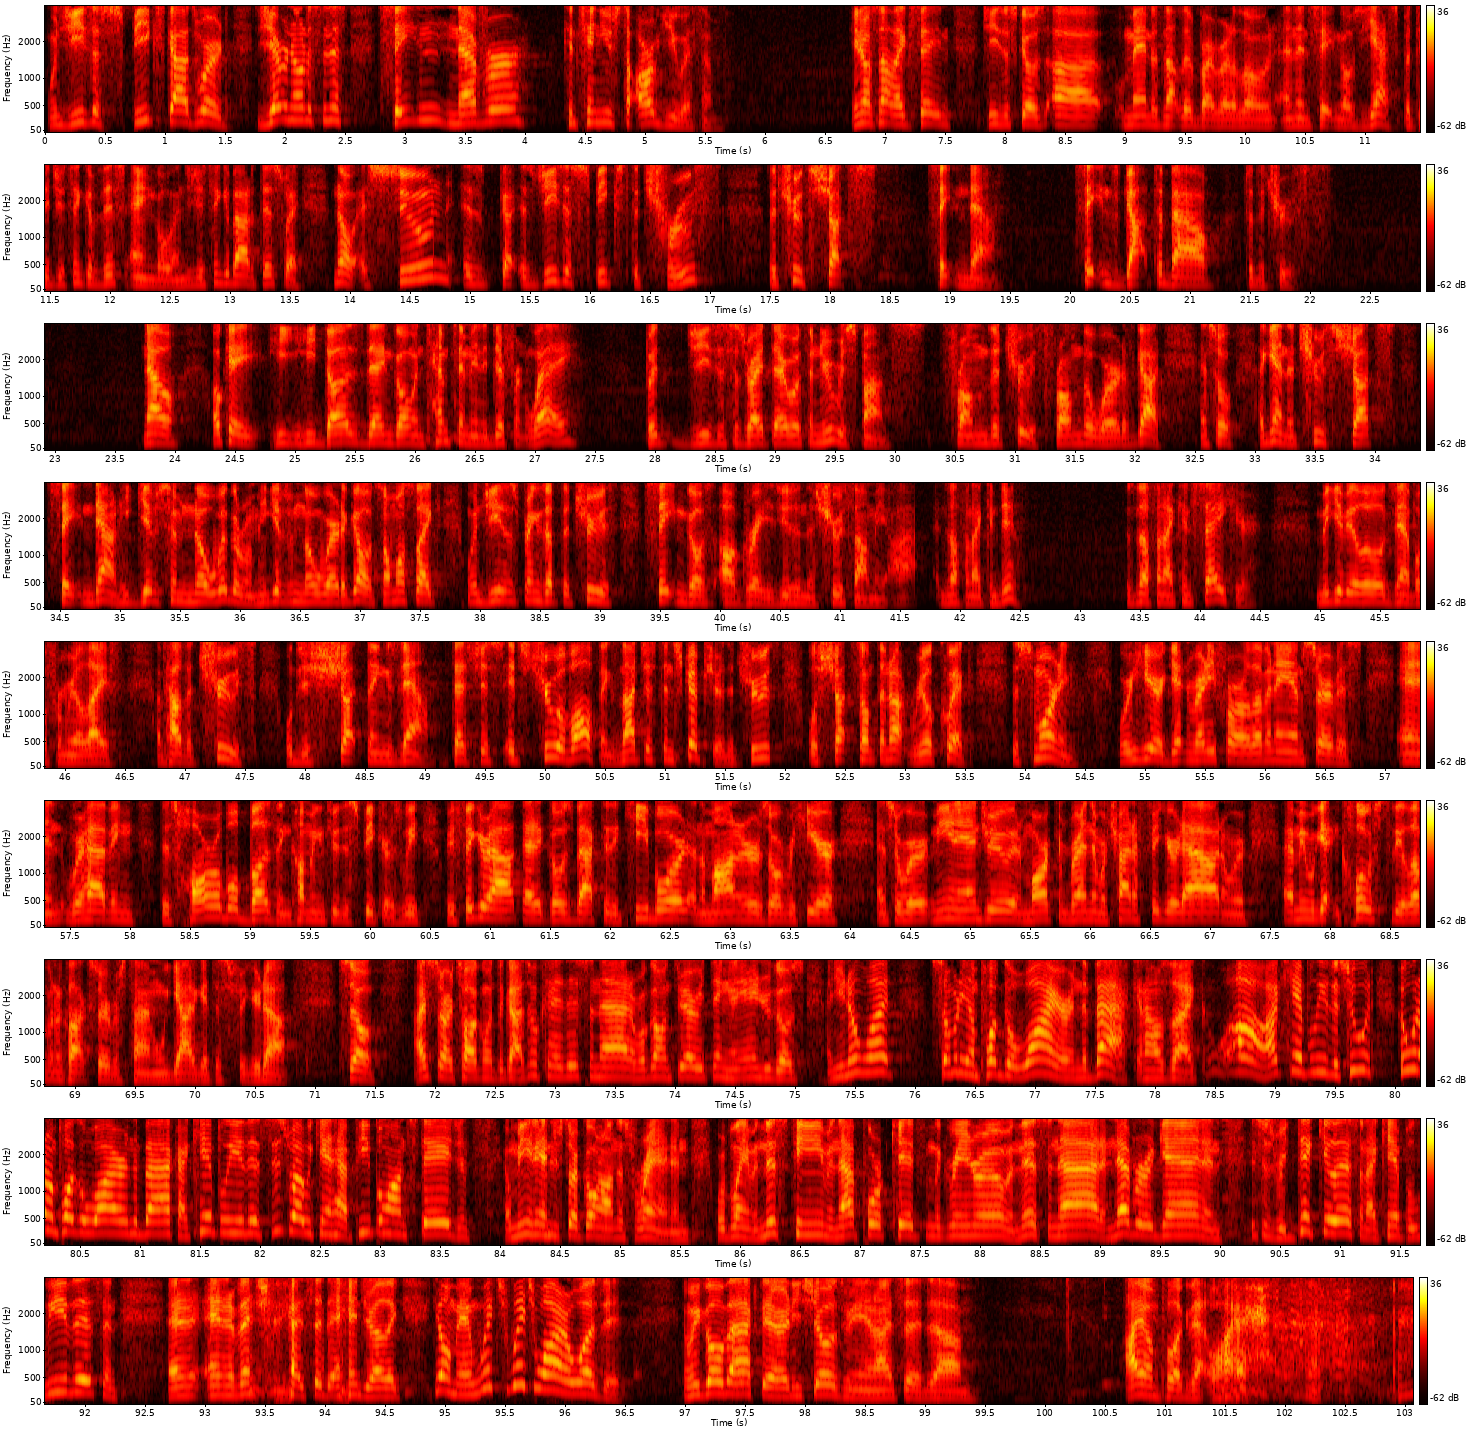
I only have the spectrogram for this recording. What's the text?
When Jesus speaks God's word, did you ever notice in this? Satan never continues to argue with him. You know, it's not like Satan, Jesus goes, uh, man does not live by bread alone. And then Satan goes, yes, but did you think of this angle? And did you think about it this way? No, as soon as, as Jesus speaks the truth, the truth shuts Satan down. Satan's got to bow to the truth. Now, okay, he, he does then go and tempt him in a different way, but Jesus is right there with a new response from the truth, from the Word of God. And so, again, the truth shuts Satan down. He gives him no wiggle room. He gives him nowhere to go. It's almost like when Jesus brings up the truth, Satan goes, Oh, great, he's using the truth on me. I, there's nothing I can do. There's nothing I can say here. Let me give you a little example from real life of how the truth will just shut things down. That's just, it's true of all things, not just in Scripture. The truth will shut something up real quick. This morning, we're here getting ready for our 11 a.m. service, and we're having this horrible buzzing coming through the speakers. We, we figure out that it goes back to the keyboard and the monitors over here. And so we're, me and Andrew and Mark and Brendan, we're trying to figure it out. And we're, I mean, we're getting close to the 11 o'clock service time, and we got to get this figured out. So I started talking with the guys, okay, this and that, and we're going through everything. And Andrew goes, and you know what? Somebody unplugged a wire in the back. And I was like, oh, I can't believe this. Who would, who would unplug a wire in the back? I can't believe this. This is why we can't have people on stage. And, and me and Andrew start going on this rant. And we're blaming this team and that poor kid from the green room and this and that and never again. And this is ridiculous. And I can't believe this. And, and, and eventually I said to Andrew, I was like, yo, man, which, which wire was it? And we go back there and he shows me. And I said, um, I unplugged that wire.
